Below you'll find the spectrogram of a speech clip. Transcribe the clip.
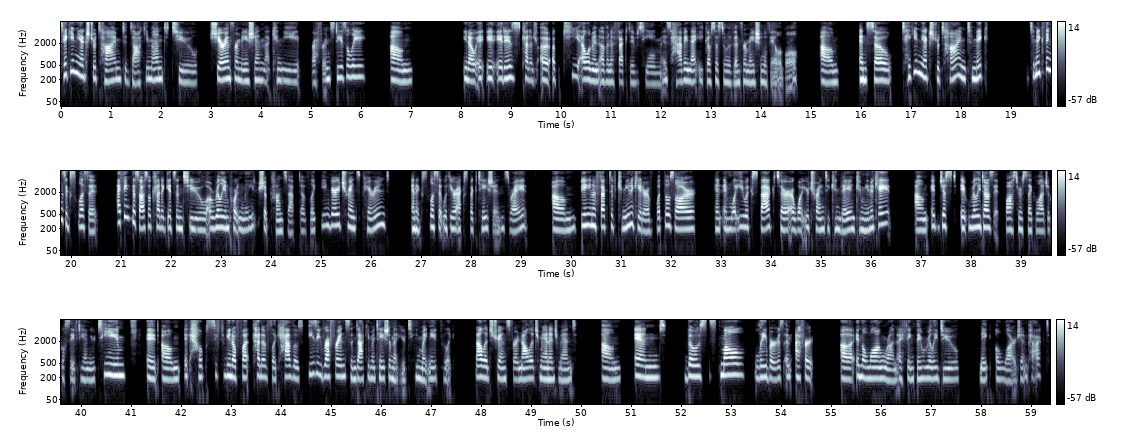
taking the extra time to document, to share information that can be referenced easily. Um, you know, it, it, it is kind of a, a key element of an effective team is having that ecosystem of information available. Um, and so taking the extra time to make to make things explicit I think this also kind of gets into a really important leadership concept of like being very transparent and explicit with your expectations, right? Um, being an effective communicator of what those are and, and what you expect or, or what you're trying to convey and communicate. Um, it just it really does it fosters psychological safety on your team. It um, it helps you know kind of like have those easy reference and documentation that your team might need for like knowledge transfer, knowledge management. Um, and those small labors and effort uh, in the long run, I think they really do make a large impact.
